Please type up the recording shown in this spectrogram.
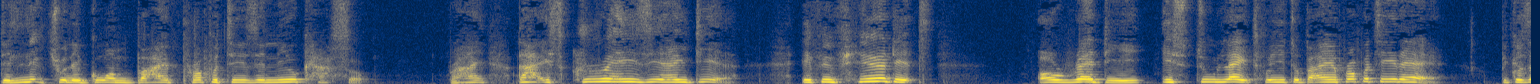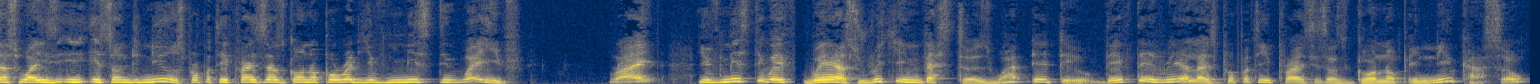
They literally go and buy properties in Newcastle right? That is crazy idea. If you've heard it already, it's too late for you to buy a property there because that's why it's on the news. Property prices has gone up already. You've missed the wave, right? You've missed the wave. Whereas rich investors, what they do, if they realize property prices has gone up in Newcastle,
